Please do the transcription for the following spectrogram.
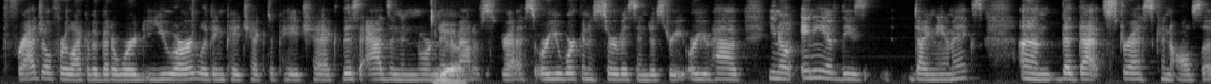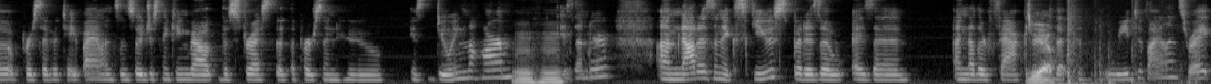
fragile for lack of a better word you are living paycheck to paycheck this adds an inordinate Yeah. amount of stress or you work in a service industry or you have you know any of these dynamics um, that that stress can also precipitate violence. And so just thinking about the stress that the person who is doing the harm hmm is under um, not as an excuse but as a as a another factor Yeah. that could lead to violence right?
